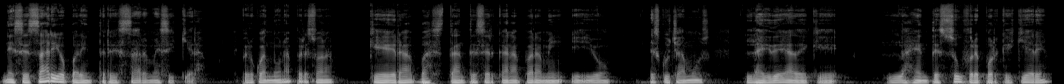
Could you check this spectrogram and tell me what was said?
necesario para interesarme siquiera. Pero cuando una persona que era bastante cercana para mí y yo escuchamos la idea de que la gente sufre porque quiere,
